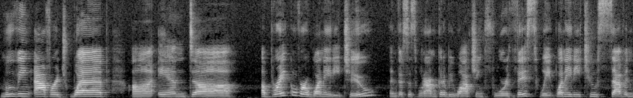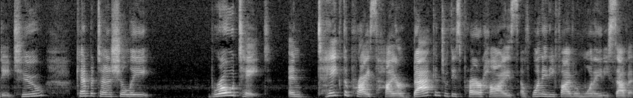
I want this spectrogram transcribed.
moving average web uh, and uh, a break over 182 and this is what I'm going to be watching for this week 182.72 can potentially rotate and take the price higher back into these prior highs of 185 and 187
